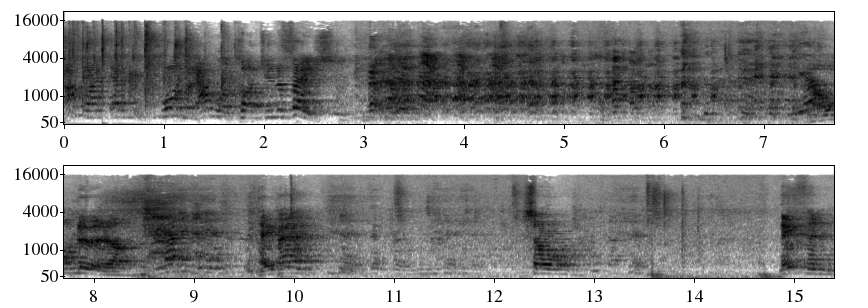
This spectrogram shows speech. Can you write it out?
I'm like that woman. I want to punch you in the face. I won't do it though. Amen. So Nathan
